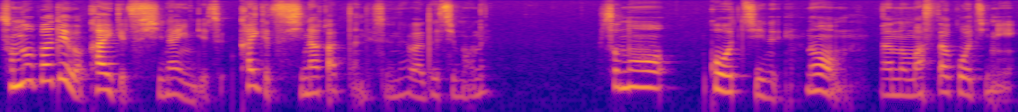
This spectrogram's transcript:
その場では解決しないんですよ。解決しなかったんですよね私もね。そのコーチのあのマスターコーチに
